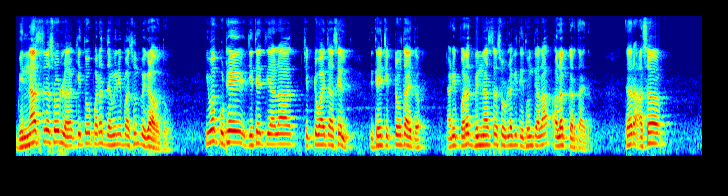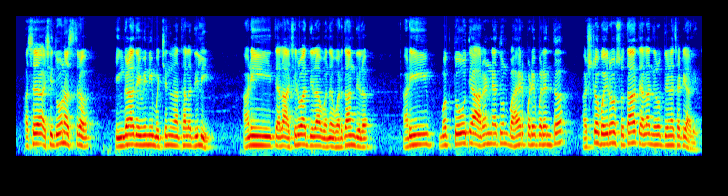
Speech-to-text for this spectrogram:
भिन्नास्त्र सोडलं की तो परत जमिनीपासून वेगळा होतो. किंवा कुठे जिथे त्याला चिकटवायचं असेल तिथे चिकटवता येतं आणि परत भिन्नास्त्र सोडलं की तिथून त्याला अलग करता येतं. तर असं असं अशी दोन अस्त्र देवींनी मच्छिंद्रनाथाला दिली आणि त्याला आशीर्वाद दिला वन वरदान दिलं आणि मग तो त्या अरण्यातून बाहेर पडेपर्यंत अष्टभैरव स्वतः त्याला निरोप देण्यासाठी आले.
